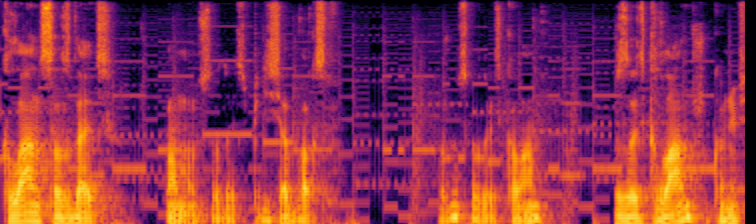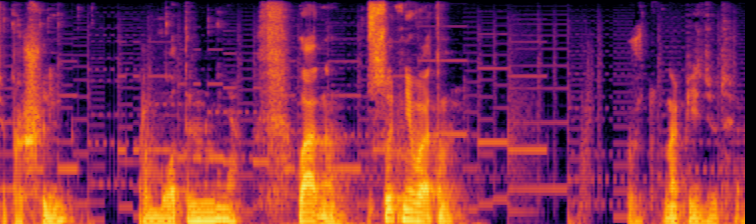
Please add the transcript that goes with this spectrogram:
Клан создать. Можно создать, 50 баксов. Можно создать клан. Создать клан, чтобы ко мне все пришли. Работали на меня. Ладно, суть не в этом. Уже тут напиздят все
